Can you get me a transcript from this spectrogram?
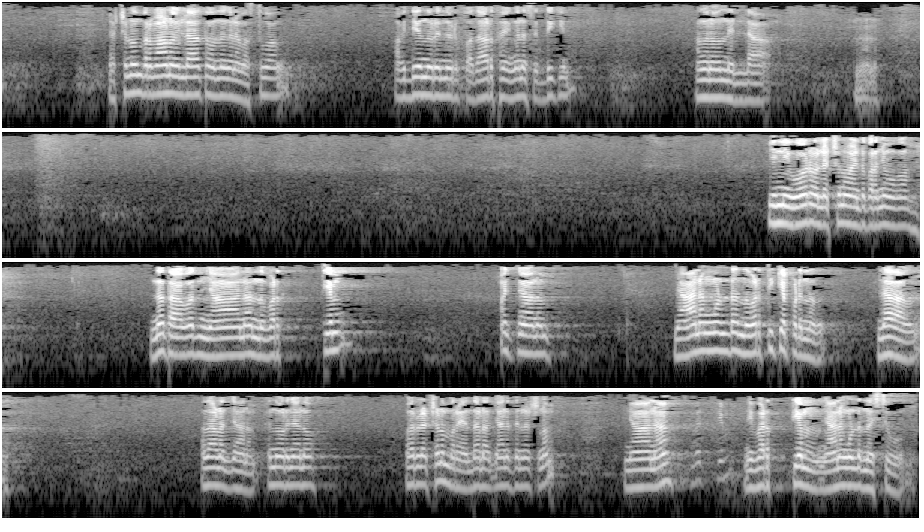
ലക്ഷണവും പ്രമാണവും ഇല്ലാത്ത ഒന്നിങ്ങനെ വസ്തുവാകും അവിദ്യ എന്ന് പറയുന്ന ഒരു പദാർത്ഥം എങ്ങനെ സിദ്ധിക്കും? അങ്ങനെ ഒന്നില്ല ഇനി ഓരോ ലക്ഷണമായിട്ട് പറഞ്ഞു പോകാം. താവത് ജ്ഞാന നിവർത്തിയം അജ്ഞാനം. ജ്ഞാനം കൊണ്ട് നിവർത്തിക്കപ്പെടുന്നത് ഇല്ലാതാകുന്നു. അതാണ് അജ്ഞാനം. എന്ന് പറഞ്ഞാലോ? ഒരു ലക്ഷണം പറയാം. എന്താണ് അജ്ഞാനത്തിന്റെ ലക്ഷണം? ജ്ഞാന നിവർത്തിയം ജ്ഞാനം കൊണ്ട് നശിച്ചു പോകുന്നു.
